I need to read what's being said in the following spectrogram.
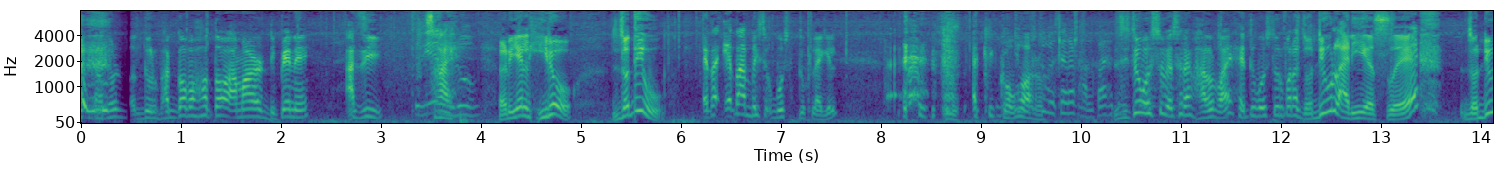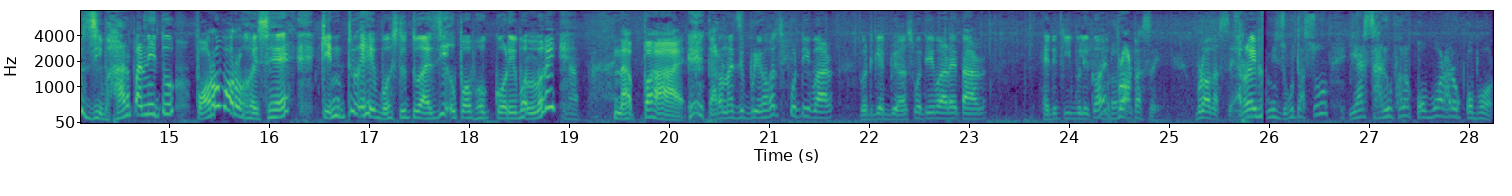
গাজৰ দুৰ্ভাগ্যবশতঃ আমাৰ দীপেনে আজি চাই. ৰিয়েল হিৰ' যদিও এটা এটা বেছি বস্তু দুখ লাগিল। কি ক'ব আৰু? বস্তু বেচেৰা ভাল পায় সেইটো যিটো বস্তু। বেচেৰা ভাল পায় সেইটো বস্তুৰ পৰা যদিও লাৰি আছে যদিও জিভাৰ পানীটো পৰ পৰ হৈছে কিন্তু এই বস্তুটো আজি উপভোগ কৰিবলৈ নাপায়। কাৰণ আজি বৃহস্পতিবাৰ গতিকে বৃহস্পতিবাৰে তাৰ সেইটো কি বুলি কয়? ব্ৰত আছে। ব্ৰত আছে। আৰু আমি য'ত আছোঁ, ইয়াৰ চাৰিওফালে কবৰ আৰু কবৰ।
